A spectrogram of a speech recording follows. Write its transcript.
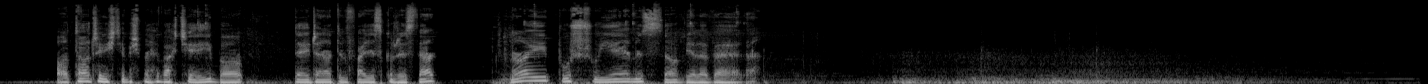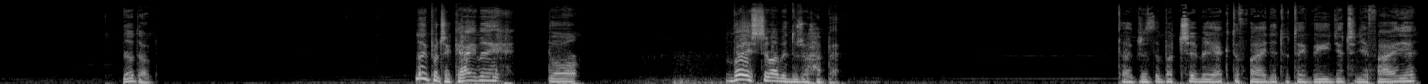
O, to oczywiście byśmy chyba chcieli, bo Deja na tym fajnie skorzysta. No i puszujemy sobie levela. No dobra. No i poczekajmy, bo... Bo jeszcze mamy dużo HP. Także zobaczymy, jak to fajnie tutaj wyjdzie, czy nie fajnie.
